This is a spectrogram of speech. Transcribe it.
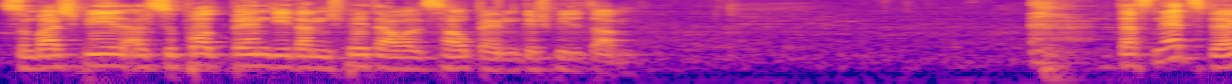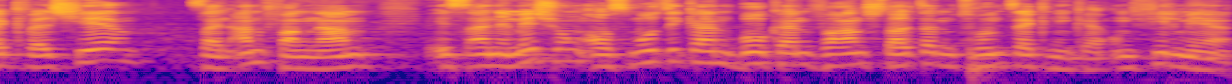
Zum Beispiel als Supportband, die dann später auch als Hauptband gespielt haben. Das Netzwerk, welches hier seinen Anfang nahm, ist eine Mischung aus Musikern, Bookern, Veranstaltern, Tontechniker und viel mehr,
